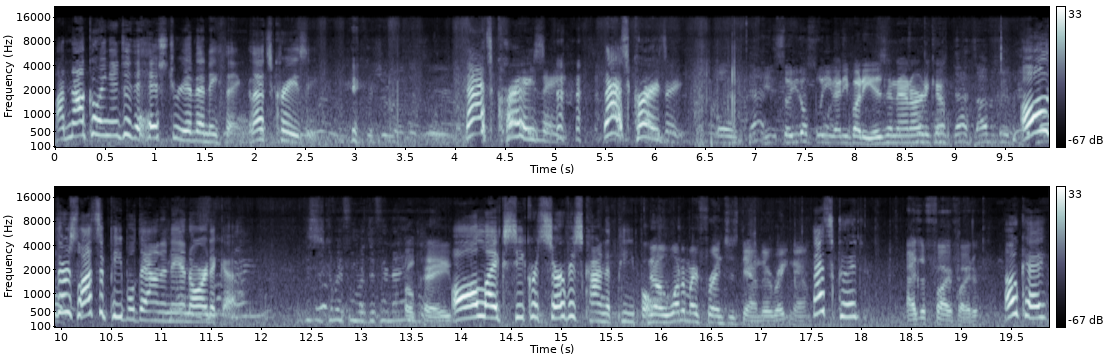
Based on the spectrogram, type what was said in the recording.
I'm not going into the history of anything. That's crazy. That's crazy. That's crazy. Well, you- so you don't believe anybody is in Antarctica? Oh, there's lots of people down in Antarctica. This is coming from a different angle. Okay. All like Secret Service kind of people. No, one of my friends is down there right now That's good. as a firefighter. Okay.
